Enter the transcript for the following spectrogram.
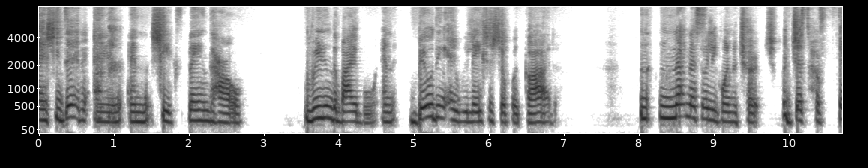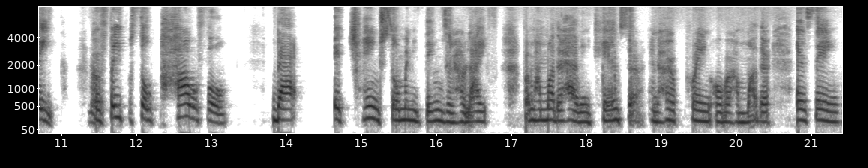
And she did. And, and she explained how reading the Bible and building a relationship with God, n- not necessarily going to church, but just her faith. Her faith was so powerful that it changed so many things in her life from her mother having cancer and her praying over her mother and saying,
